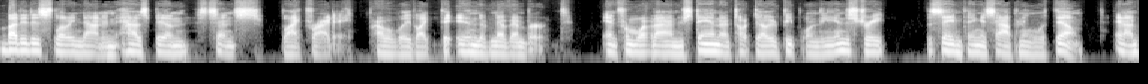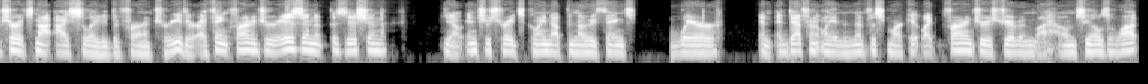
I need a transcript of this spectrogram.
but it is slowing down and has been since Black Friday, probably like the end of November. And from what I understand, I've talked to other people in the industry, the same thing is happening with them. And I'm sure it's not isolated to furniture either. I think furniture is in a position, you know, interest rates going up and other things where, and, and definitely in the Memphis market, like furniture is driven by home sales a lot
